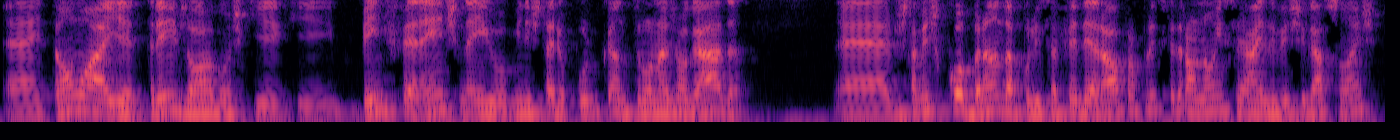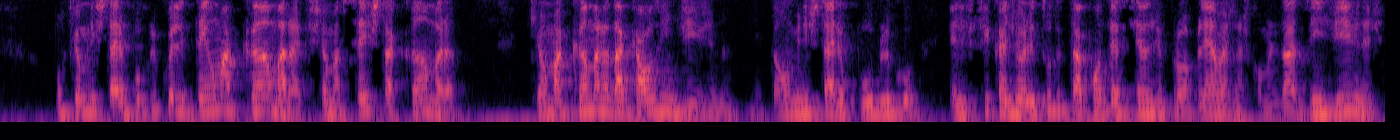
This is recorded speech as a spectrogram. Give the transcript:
É, então, aí, três órgãos que, que bem diferentes, né, e o Ministério Público entrou na jogada, é, justamente cobrando a Polícia Federal para a Polícia Federal não encerrar as investigações, porque o Ministério Público ele tem uma Câmara, que chama Sexta Câmara, que é uma Câmara da Causa Indígena. Então, o Ministério Público ele fica de olho em tudo que está acontecendo de problemas nas comunidades indígenas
